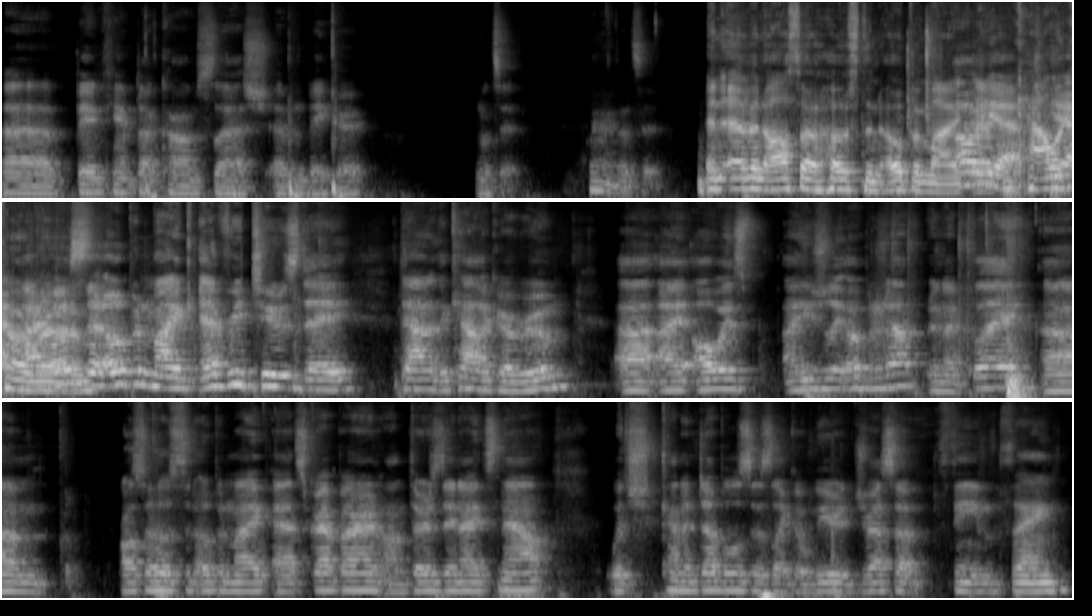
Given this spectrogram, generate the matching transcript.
Uh, bandcamp.com slash Evan Baker. That's it. That's it. And Evan also hosts an open mic Oh at yeah, Calico yeah. I host an open mic every Tuesday down at the Calico Room. Uh, I always, I usually open it up and I play. Um, also host an open mic at Scrap Iron on Thursday nights now, which kind of doubles as like a weird dress up theme thing.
